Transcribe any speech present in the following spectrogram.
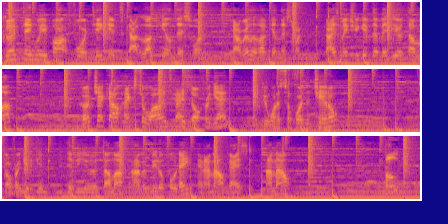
Good thing we bought four tickets. Got lucky on this one. Got really lucky on this one. Guys, make sure you give the video a thumb up. Go check out Ekster Wallets, guys. Don't forget, if you want to support the channel, don't forget to give the video a thumb up. Have a beautiful day, and I'm out, guys. I'm out. Boom.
